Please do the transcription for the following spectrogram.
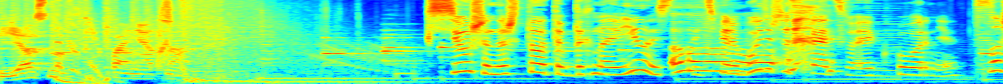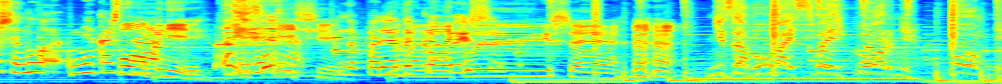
Ясно? Понятно. Ксюша, ну что, ты вдохновилась? Ты теперь будешь искать свои корни? Слушай, ну, мне кажется... Помни вещи На порядок выше. выше. Не забывай свои корни, помни,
